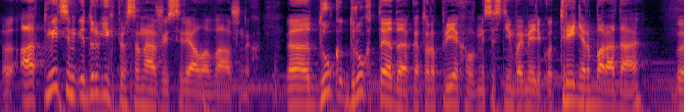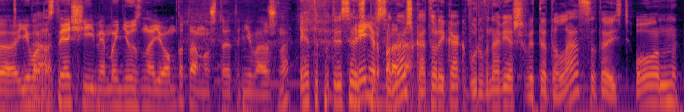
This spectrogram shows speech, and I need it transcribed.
Отметим и других персонажей сериала важных. Э, друг, друг Теда, который приехал вместе с ним в Америку, тренер Борода, Э, его да. настоящее имя мы не узнаем, потому что это не важно. Это потрясающий Тренер персонаж, Борода. который как бы уравновешивает Теда Лассо, то есть он,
